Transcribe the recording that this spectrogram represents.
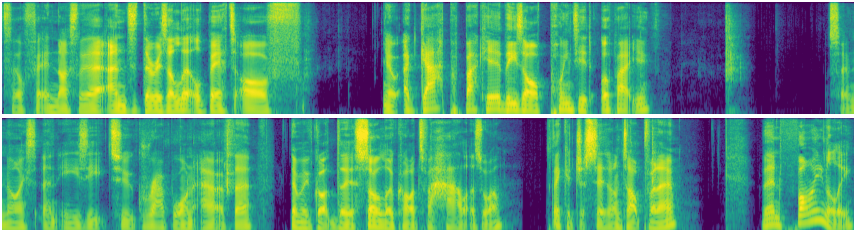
So they'll fit in nicely there. And there is a little bit of, you know, a gap back here. These are pointed up at you. So nice and easy to grab one out of there. Then we've got the solo cards for Hal as well. They could just sit on top for now. Then finally,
